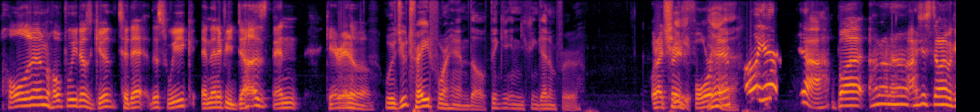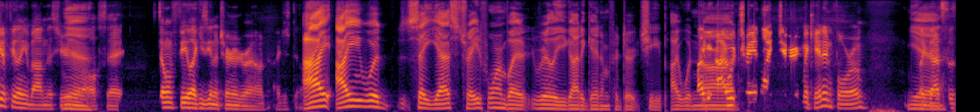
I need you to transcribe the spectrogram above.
hold him. Hopefully he does good today this week. And then if he does, then get rid of him. Would you trade for him though, thinking you can get him for? Would I trade Cheap, for him? Oh yeah, yeah. But I don't know. I just don't have a good feeling about him this year. Yeah. Yeah. I'll say. Don't feel like he's gonna turn it around. I just don't. I I would say yes, trade for him, but really you got to get him for dirt cheap. I would not. like I would trade like Jerick McKinnon for him. yeah, Like that's the that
